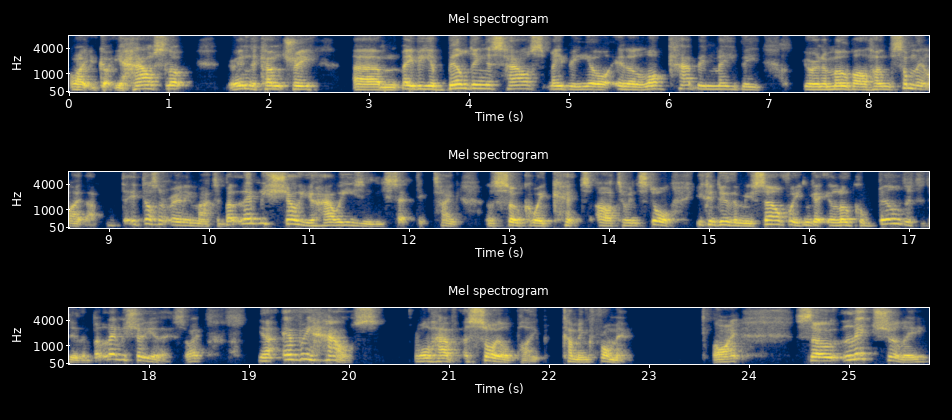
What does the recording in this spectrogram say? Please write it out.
All right, you've got your house, look, you're in the country, Um, maybe you're building this house, maybe you're in a log cabin, maybe you're in a mobile home, something like that. It doesn't really matter. But let me show you how easy these septic tank and soakaway kits are to install. You can do them yourself or you can get your local builder to do them. But let me show you this, right? Yeah, every house will have a soil pipe coming from it. All right. So literally,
